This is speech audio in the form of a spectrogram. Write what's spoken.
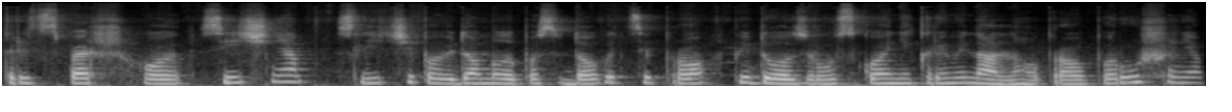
31 січня слідчі повідомили посадовиці про підозру у скоєнні кримінального правопорушення.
